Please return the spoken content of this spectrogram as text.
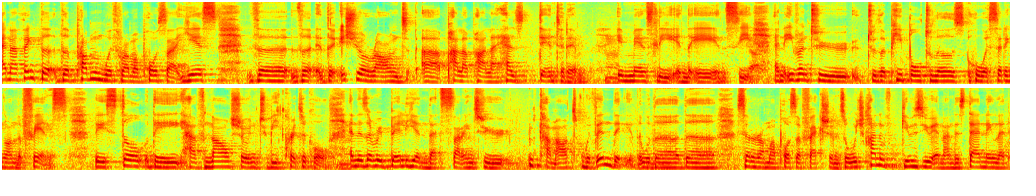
And I think the, the problem with Ramaphosa, yes, the the, the issue around uh, Phala has dented him mm. immensely in the ANC. Yeah. And even to to the people, to those who were sitting on the fence, they still they have now shown to be critical. Mm. And there's a rebellion that's starting to come out within the the the, the Cyril Ramaphosa faction, so which kind of gives you an understanding that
